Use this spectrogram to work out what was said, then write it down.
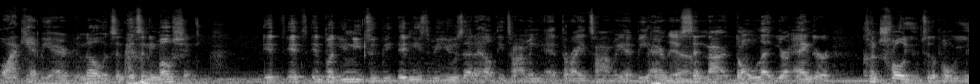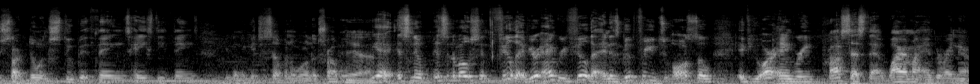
oh, I can't be angry. No, it's an it's an emotion. It, it, it but you need to be it needs to be used at a healthy time and at the right time. But yeah, be angry Yeah. sin not. Don't let your anger control you to the point where you start doing stupid things, hasty things. You're gonna get yourself in a world of trouble. Yeah. yeah, it's an it's an emotion. Feel that. If you're angry, feel that, and it's good for you to also, if you are angry, process that. Why am I angry right now?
